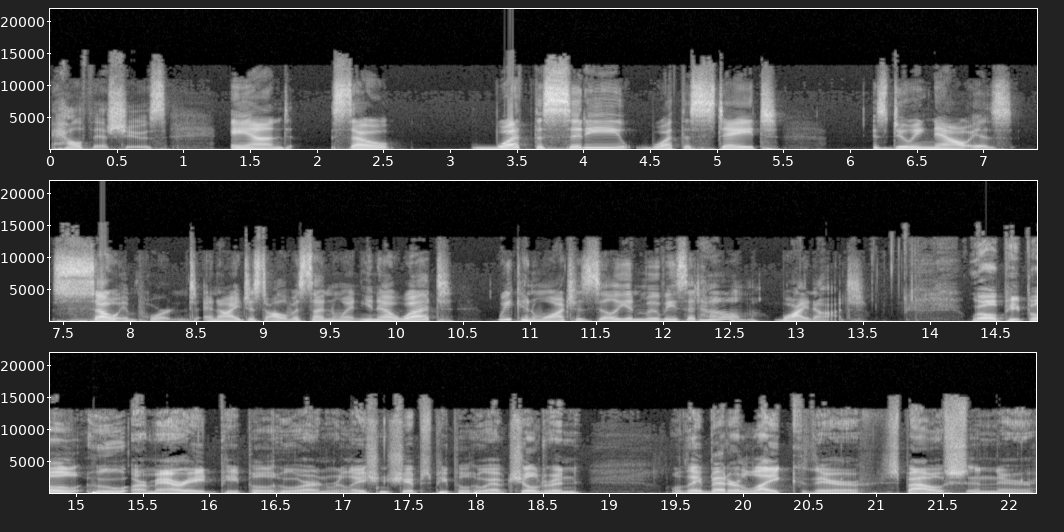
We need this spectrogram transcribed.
health issues. And so what the city, what the state is doing now is so important. And I just all of a sudden went, you know what? We can watch a zillion movies at home. Why not? Well, people who are married, people who are in relationships, people who have children, well, they better like their spouse and their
